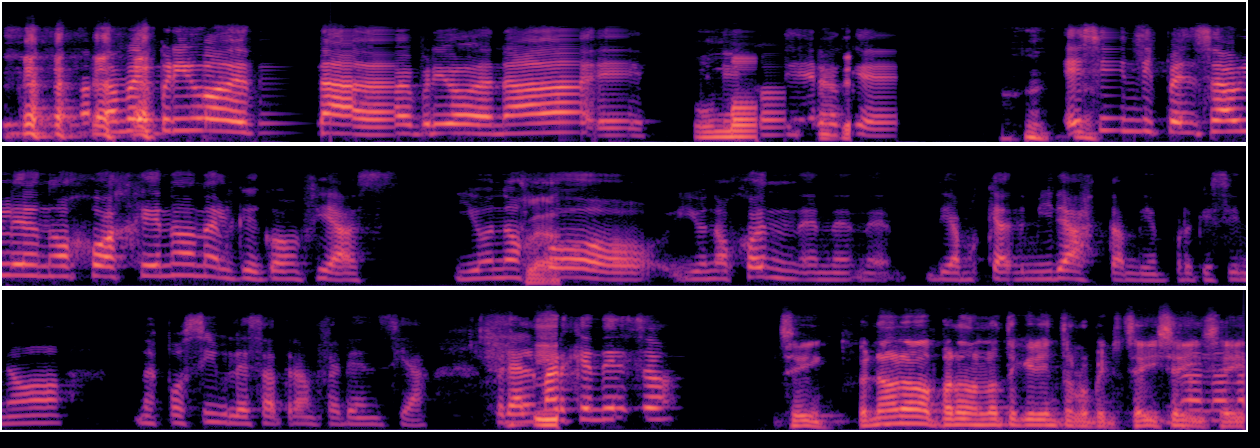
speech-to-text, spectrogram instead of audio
privo de nada, no me privo de nada. Eh, considero que es indispensable un ojo ajeno en el que confías y un ojo, y un ojo en, digamos, que admirás también, porque si no, no es posible esa transferencia. Pero al margen de eso... Sí, pero no, no, perdón, no te quería interrumpir. Sí, sí, sí.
